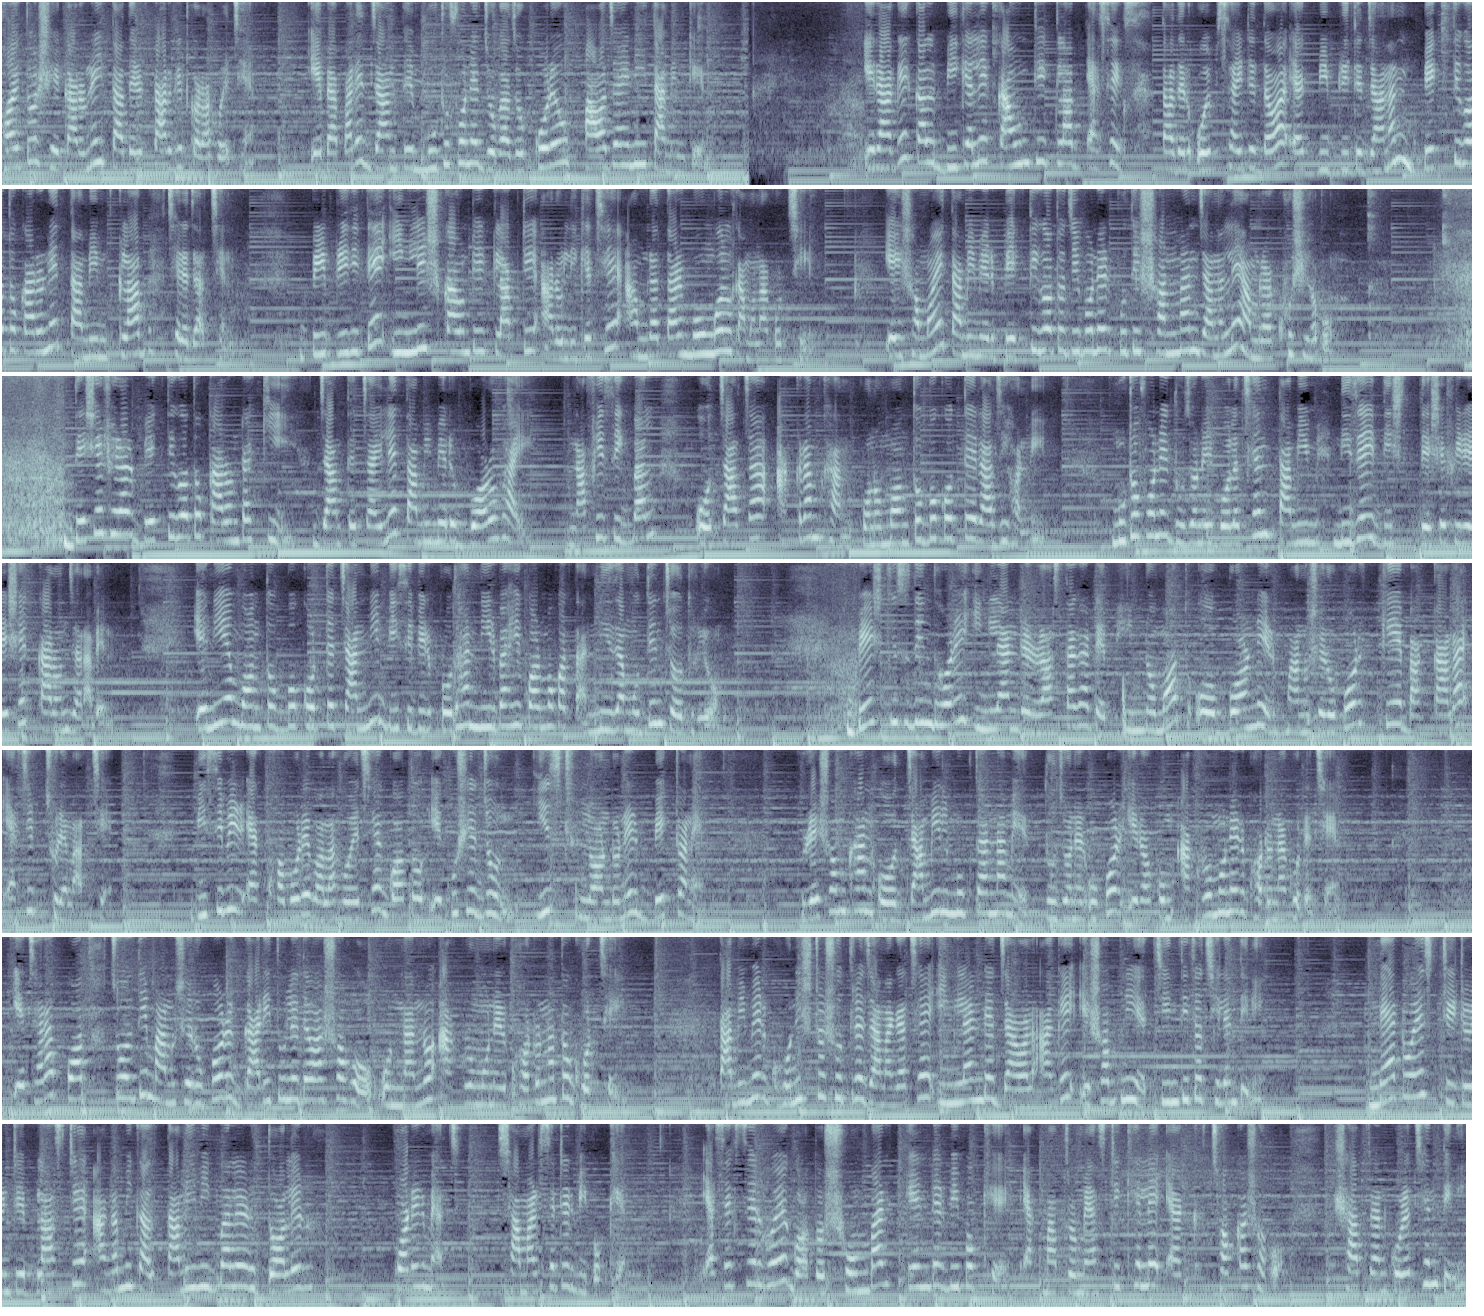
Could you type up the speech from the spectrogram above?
হয়তো সে কারণেই তাদের টার্গেট করা হয়েছে। এ ব্যাপারে জানতে মুঠোফোনে যোগাযোগ করেও পাওয়া যায়নি তামিমকে। এর আগে কাল বিকেলে কাউন্টি ক্লাব অ্যাসেক্স তাদের ওয়েবসাইটে দেওয়া এক বিবৃতিতে জানান, ব্যক্তিগত কারণে তামিম ক্লাব ছেড়ে যাচ্ছেন। বিবৃতিতে ইংলিশ কাউন্টি ক্লাবটি আরও লিখেছে, আমরা তার মঙ্গল কামনা করছি। এই সময় তামিমের ব্যক্তিগত জীবনের প্রতি সম্মান জানালে আমরা খুশি হব। দেশে ফেরার ব্যক্তিগত কারণটা কি জানতে চাইলে তামিমের বড় ভাই নাফিস ইকবাল ও চাচা আকরাম খান কোনো মন্তব্য করতে রাজি হননি। মুঠোফোনে দুজনেই বলেছেন, তামিম নিজেই দেশে ফিরে এসে কারণ জানাবেন। এ নিয়ে মন্তব্য করতে চাননি বিসিবির প্রধান নির্বাহী কর্মকর্তা নিজামুদ্দিন চৌধুরীও। বেশ কিছুদিন ধরে ইংল্যান্ডের রাস্তাঘাটে ভিন্ন মত ও বর্ণের মানুষের ওপর কে বা কারা অ্যাসিড ছুঁড়ে মারছে। বিসিবির এক খবরে বলা হয়েছে, গত একুশে জুন ইস্ট লন্ডনের বেকটনে রেশম খান ও জামিল মুক্তার নামে দুজনের উপর এরকম আক্রমণের ঘটনা ঘটেছে। এছাড়া পথ চলতি মানুষের উপর গাড়ি তুলে দেওয়া সহ অন্যান্য আক্রমণের ঘটনা তো ঘটছেই। তামিমের ঘনিষ্ঠ সূত্রে জানা গেছে, ইংল্যান্ডে যাওয়ার আগে এসব নিয়ে চিন্তিত ছিলেন তিনি। ন্যাট ওয়েস্ট টি টোয়েন্টি ব্লাস্টে আগামীকাল তামিম ইকবালের দলের পরের ম্যাচ সামারসেটের বিপক্ষে। অ্যাসেক্সের হয়ে গত সোমবার কেন্টের বিপক্ষে একমাত্র ম্যাচটি খেলে এক ছক্কাসহ সাত রান করেছেন তিনি।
